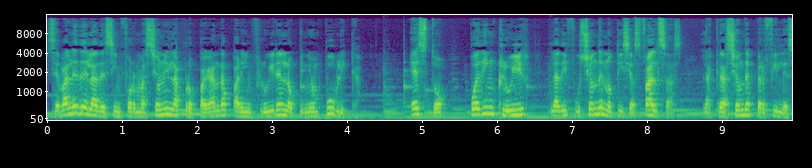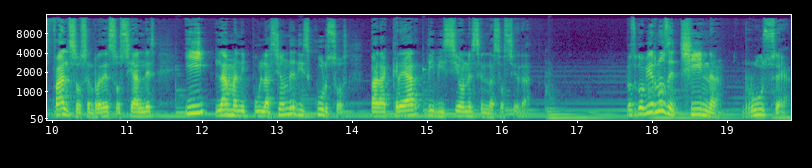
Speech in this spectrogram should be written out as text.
se vale de la desinformación y la propaganda para influir en la opinión pública. Esto puede incluir la difusión de noticias falsas, la creación de perfiles falsos en redes sociales y la manipulación de discursos para crear divisiones en la sociedad. Los gobiernos de China, Rusia,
